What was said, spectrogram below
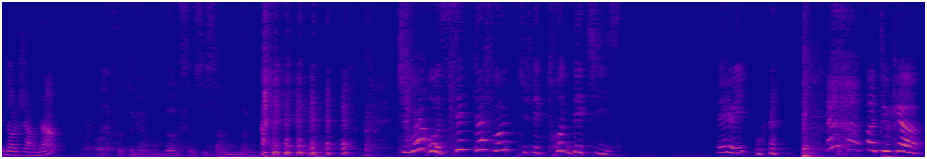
dans le jardin. La première fois que tu as eu un bulldog, c'est aussi c'est un bulldog. tu vois, Rose, c'est de ta faute. Tu fais trop de bêtises. Eh oui. en tout cas,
